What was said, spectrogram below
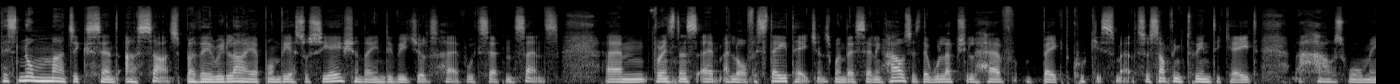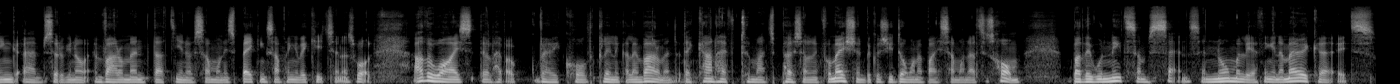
There's no magic scent as such, but they rely upon the association that individuals have with certain scents. Um, for instance, a, a lot of estate agents, when they're selling houses, they will actually have baked cookie smell. So something to indicate a housewarming um, sort of, you know, environment that, you know, someone is baking something in the kitchen as well. Otherwise, they'll have a very cold clinical environment environment. They can't have too much personal information because you don't want to buy someone else's home, but they will need some sense. And normally, I think in America, it's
